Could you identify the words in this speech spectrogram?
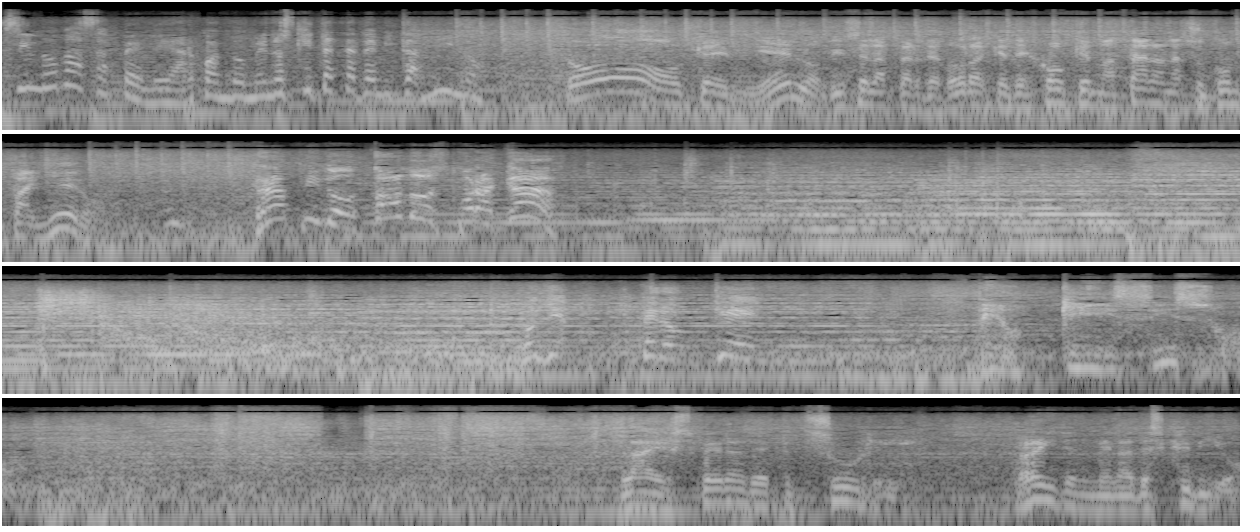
Si no vas a pelear, cuando menos quítate de mi camino. ¡Oh, qué bien! Lo dice la perdedora que dejó que mataran a su compañero. ¡Rápido! ¡Todos por acá! Oye, ¿pero qué? ¿Pero qué es eso? La esfera de Tetsuri. Raiden me la describió.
